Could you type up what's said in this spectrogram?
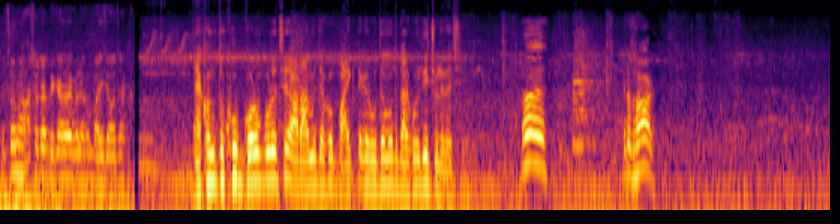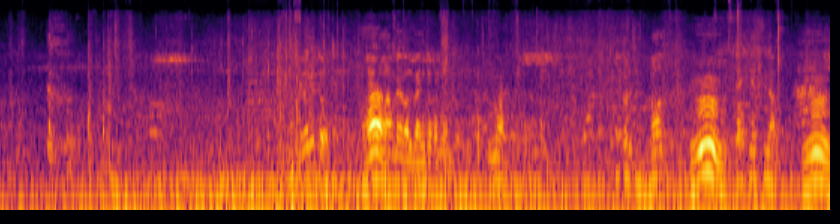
তো চলো আশাটা বেকার হয়ে গেলে এখন বাড়ি যাওয়া যাক। এখন তো খুব গরম পড়েছে আর আমি দেখো বাইকটাকে রোদের মধ্যে দাঁড় করে দিয়ে চলে গেছি। এই, এটা ধর। তো? হ্যাঁ। ব্যাংক যখন বন্ধ। হুম। হুম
